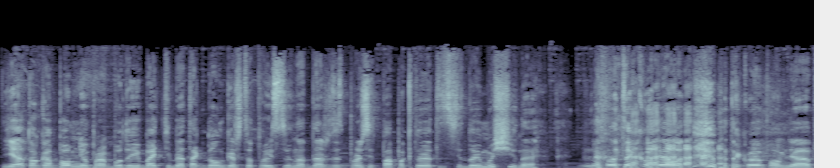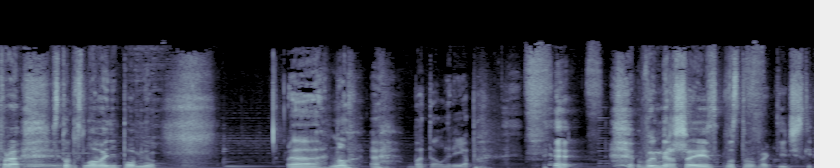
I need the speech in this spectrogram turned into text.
Я только помню про «Буду ебать тебя так долго, что твой сын однажды спросит, папа, кто этот седой мужчина?» Вот такое вот. Вот такое помню, а про стоп-слово не помню. А, Ну, батл рэп. Вымершее искусство практически.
